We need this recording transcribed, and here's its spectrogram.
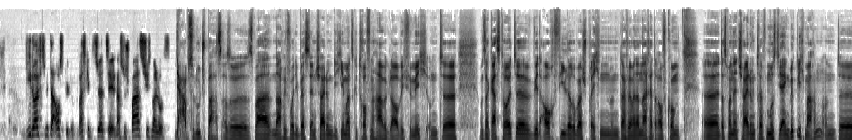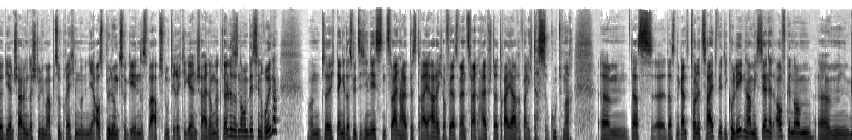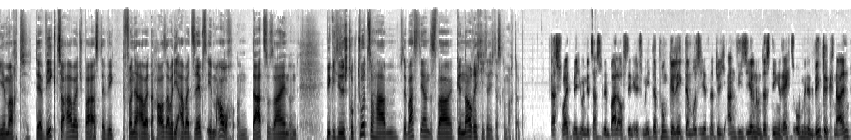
wie läuft's mit der Ausbildung? Was gibt's zu erzählen? Hast du Spaß? Schieß mal los. Ja, absolut Spaß. Also es war nach wie vor die beste Entscheidung, die ich jemals getroffen habe, glaube ich, für mich. Und äh, unser Gast heute wird auch viel darüber sprechen und da werden wir dann nachher drauf kommen, äh, dass man Entscheidungen treffen muss, die einen glücklich machen. Und äh, die Entscheidung, das Studium abzubrechen und in die Ausbildung zu gehen, das war absolut die richtige Entscheidung. Aktuell ist es noch ein bisschen ruhiger. Und äh, ich denke, das wird sich die nächsten zweieinhalb bis drei Jahre, ich hoffe, es werden zweieinhalb statt drei Jahre, weil ich das so gut mache, ähm, dass äh, das eine ganz tolle Zeit wird. Die Kollegen haben mich sehr nett aufgenommen. Ähm, mir macht der Weg zur Arbeit Spaß, der Weg von der Arbeit nach Hause, aber die Arbeit selbst eben auch. Und da zu sein und wirklich diese Struktur zu haben. Sebastian, das war genau richtig, dass ich das gemacht habe. Das freut mich. Und jetzt hast du den Ball auf den Elfmeterpunkt gelegt. Da muss ich jetzt natürlich anvisieren und das Ding rechts oben in den Winkel knallen.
